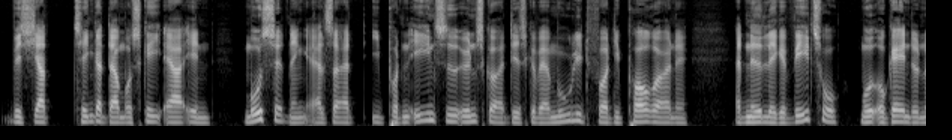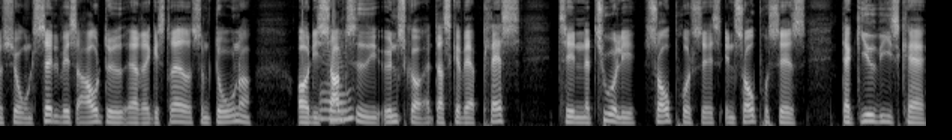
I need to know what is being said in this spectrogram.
hvis jeg tænker, der måske er en modsætning, altså at I på den ene side ønsker, at det skal være muligt for de pårørende at nedlægge veto mod organdonation, selv hvis afdød er registreret som donor, og de mm. samtidig ønsker, at der skal være plads til en naturlig soveproces, en soveproces, der givetvis kan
